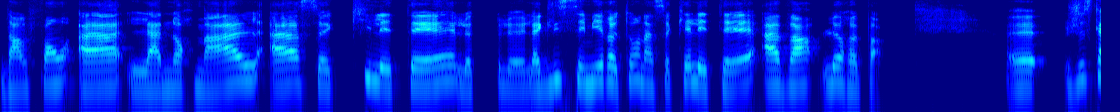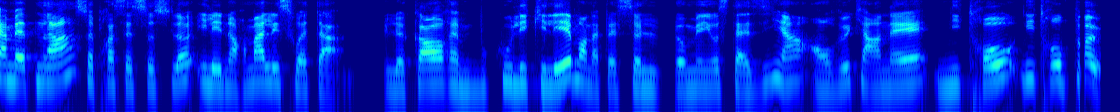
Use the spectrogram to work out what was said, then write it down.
dans le fond, à la normale, à ce qu'il était, la glycémie retourne à ce qu'elle était avant le repas. Euh, jusqu'à maintenant, ce processus-là, il est normal et souhaitable le corps aime beaucoup l'équilibre, on appelle ça l'homéostasie. Hein. On veut qu'il y en ait ni trop, ni trop peu.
